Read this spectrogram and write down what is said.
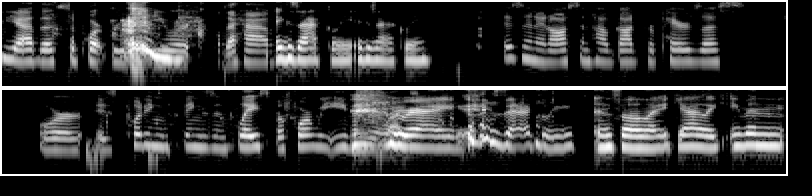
Yeah, the support group that you were able to have. Exactly, exactly. Isn't it awesome how God prepares us or is putting things in place before we even realize? right, exactly. And so like yeah, like even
